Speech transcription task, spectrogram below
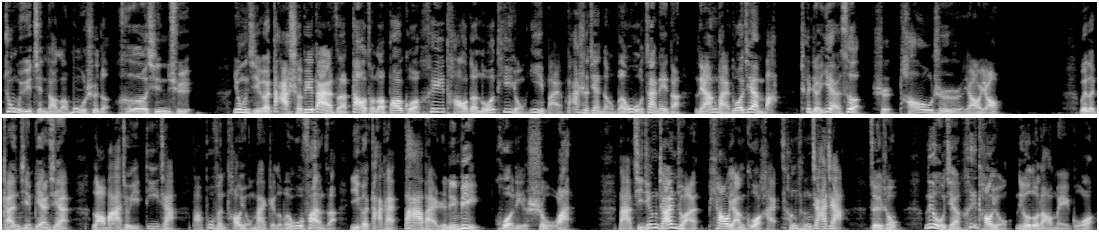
终于进到了墓室的核心区。用几个大蛇皮袋子盗走了包括黑陶的裸体俑一百八十件等文物在内的两百多件吧。趁着夜色，是逃之夭夭。为了赶紧变现，老八就以低价把部分陶俑卖给了文物贩子，一个大概八百人民币，获利十五万。那几经辗转，漂洋过海，层层加价，最终六件黑陶俑流落到美国，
